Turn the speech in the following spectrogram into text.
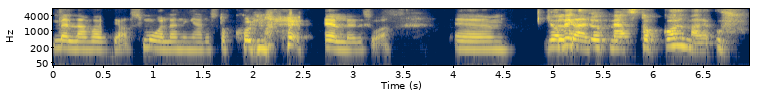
Mellan vad jag, smålänningar och stockholmare eller så. Eh, jag så växte här, upp med att stockholmare, usch.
